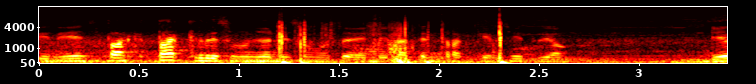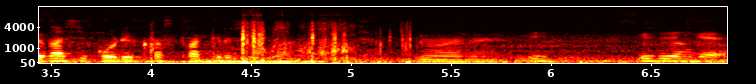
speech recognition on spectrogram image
ini terakhir, terakhir dia sebelum jadi sama saya di latihan terakhir sih itu yang dia kasih kode keras terakhir sih kan Gimana? Itu yang kayak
